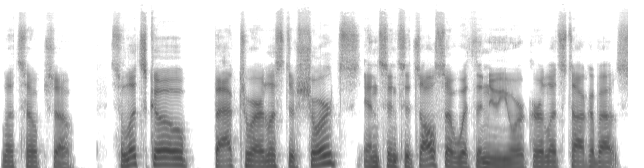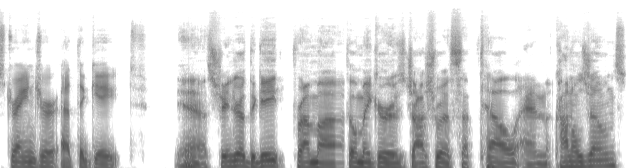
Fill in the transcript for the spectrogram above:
Let's hope so. So let's go back to our list of shorts. And since it's also with the New Yorker, let's talk about Stranger at the Gate. Yeah, Stranger at the Gate from uh, filmmakers Joshua Seftel and Conall Jones.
